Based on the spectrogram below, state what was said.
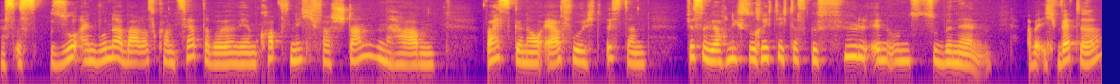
das ist so ein wunderbares Konzept, aber wenn wir im Kopf nicht verstanden haben, was genau Ehrfurcht ist, dann wissen wir auch nicht so richtig das Gefühl in uns zu benennen. Aber ich wette,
